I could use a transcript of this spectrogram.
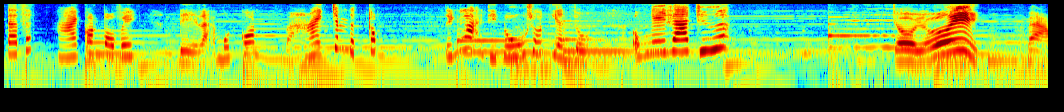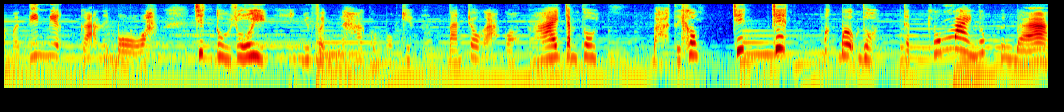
ta dắt hai con bò về, Để lại một con và 200 đặt cọc. Tính lại thì đủ số tiền rồi. Ông nghe ra chưa? Trời ơi! Bà mà tin miệng gã lại bò à? Chết tôi rồi! Như vậy là hai con bò kia bán cho gã có 200 thôi. Bà thấy không? Chết chết! Mắc bợm rồi! Thật không may ngốc hơn bà.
